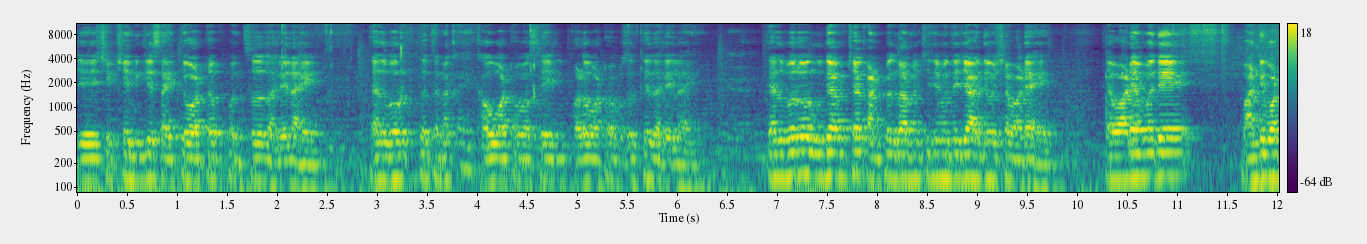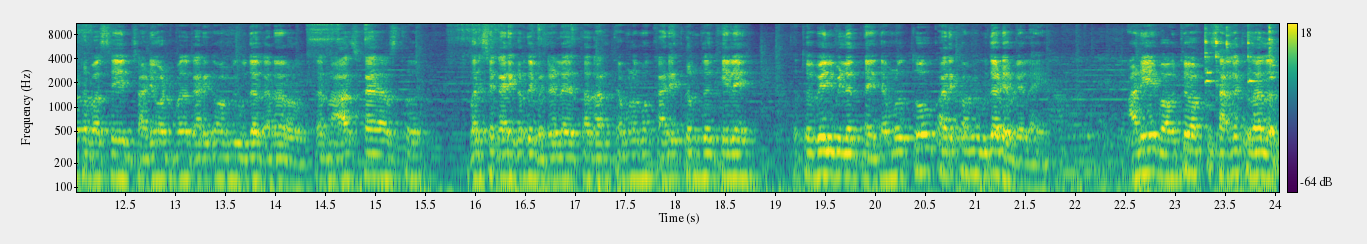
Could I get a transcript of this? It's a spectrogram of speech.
जे शैक्षणिक जे साहित्य वाटप पंच झालेलं आहे त्याचबरोबर त्यांना काही खाऊ वाटप असेल फळं वाटप असेल ते झालेलं आहे. त्याचबरोबर उद्या आमच्या कानपे ग्रामपंचायतीमध्ये ज्या आदिवासी वाड्या आहेत त्या वाड्यामध्ये भांडी वाटप असेल साडी वाटपाचा कार्यक्रम आम्ही उद्या करणार आहोत. कारण आज काय असतं बरेचसे कार्यकर्ते भेटायला येतात आणि त्यामुळे मग कार्यक्रम जर केले तर तो वेळ मिळत नाही. त्यामुळे तो कार्यक्रम आम्ही उद्या ठेवलेला आहे. आणि भाऊच्या बाबतीत सांगायचं झालं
